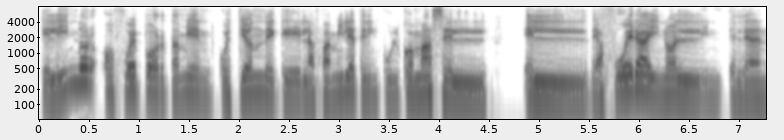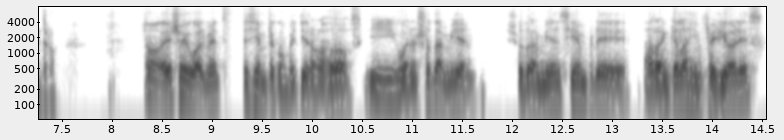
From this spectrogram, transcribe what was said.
que el indoor o fue por también cuestión de que la familia te inculcó más el, de afuera y no el, de adentro? No, ellos igualmente siempre compitieron los dos y bueno, yo también. Yo también siempre arranqué las inferiores.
